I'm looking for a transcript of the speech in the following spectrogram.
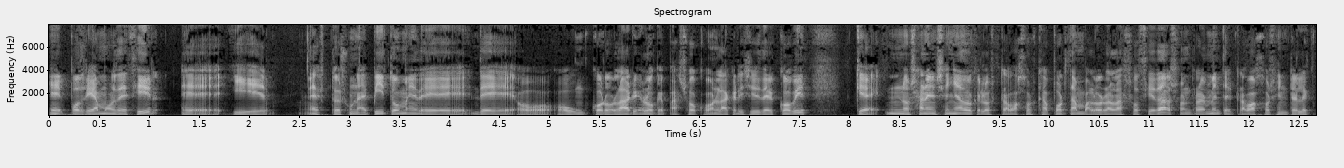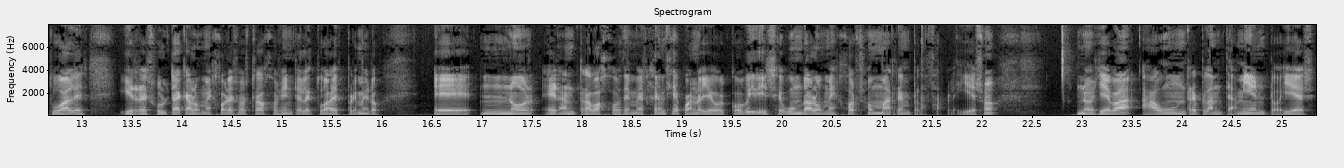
eh, podríamos decir, eh, y esto es una epítome de, o, un corolario a lo que pasó con la crisis del COVID, que nos han enseñado que los trabajos que aportan valor a la sociedad son realmente trabajos intelectuales y resulta que a lo mejor esos trabajos intelectuales, primero, eh, no eran trabajos de emergencia cuando llegó el COVID y segundo, a lo mejor son más reemplazables. Y eso nos lleva a un replanteamiento y es,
